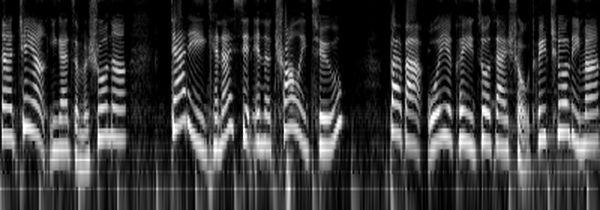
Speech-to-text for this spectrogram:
那这样应该怎么说呢？Daddy, can I sit in the trolley too？爸爸，我也可以坐在手推车里吗？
